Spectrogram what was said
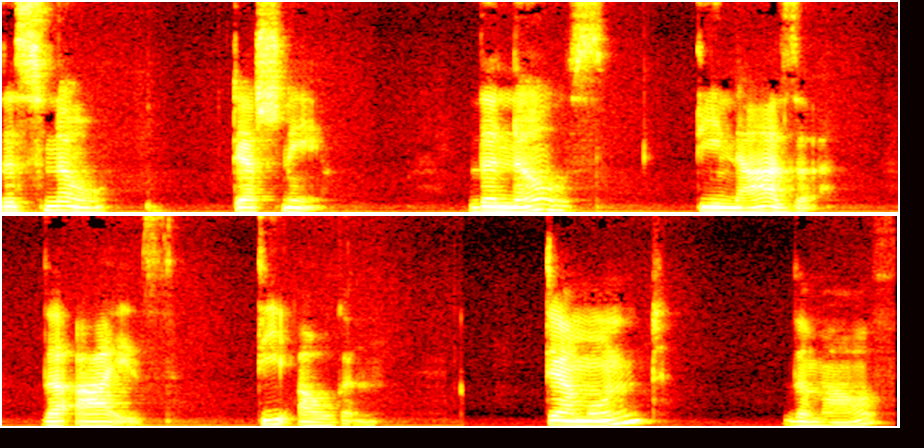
The snow, der Schnee. The nose, die Nase. The eyes, die Augen. Der Mund, the mouth.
